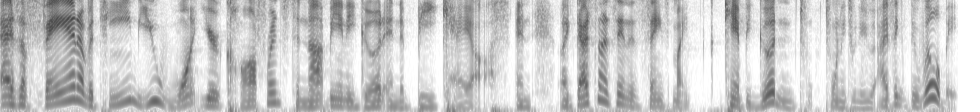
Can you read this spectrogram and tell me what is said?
as a fan of a team, you want your conference to not be any good and to be chaos. And like that's not saying that the Saints might can't be good in 2022. I think they will be,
